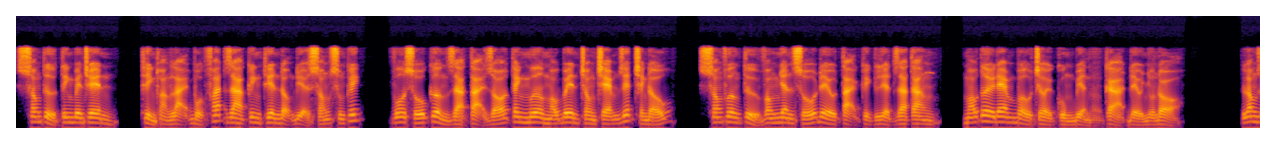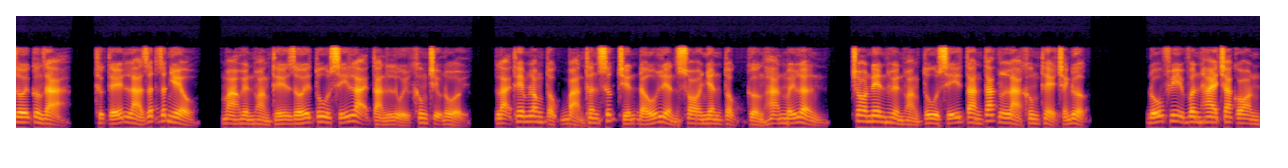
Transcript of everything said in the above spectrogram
Song tử tinh bên trên, thỉnh thoảng lại buộc phát ra kinh thiên động địa sóng xung kích, vô số cường giả tại gió tanh mưa máu bên trong chém giết tranh đấu, song phương tử vong nhân số đều tại kịch liệt gia tăng, máu tươi đem bầu trời cùng biển cả đều nhuộm đỏ. Long giới cường giả, thực tế là rất rất nhiều, mà huyền hoàng thế giới tu sĩ lại tàn lùi không chịu nổi, lại thêm long tộc bản thân sức chiến đấu liền so nhân tộc cường hãn mấy lần, cho nên huyền hoàng tu sĩ tan tác là không thể tránh được. Đỗ Phi Vân hai cha con,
